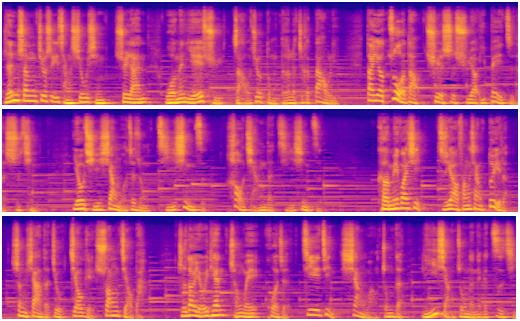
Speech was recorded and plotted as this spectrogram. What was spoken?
人生就是一场修行，虽然我们也许早就懂得了这个道理，但要做到却是需要一辈子的事情。尤其像我这种急性子、好强的急性子，可没关系，只要方向对了，剩下的就交给双脚吧。直到有一天成为或者接近向往中的理想中的那个自己。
